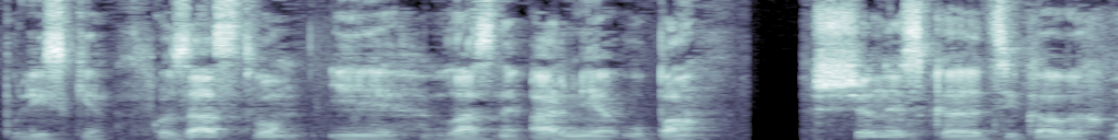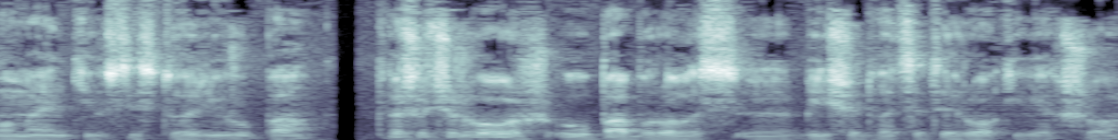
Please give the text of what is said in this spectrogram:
Поліське козацтво, і власне армія УПА. Ще низка цікавих моментів з історії УПА. Першочергово ж УПА боролось е, більше 20 років, якщо,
